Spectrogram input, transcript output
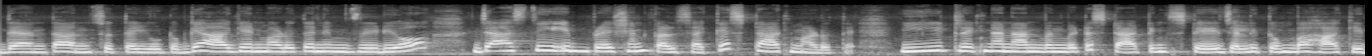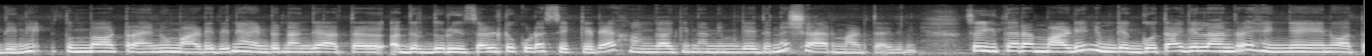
ಇದೆ ಅಂತ ಅನಿಸುತ್ತೆ ಯೂಟ್ಯೂಬ್ಗೆ ಆಗೇನು ಮಾಡುತ್ತೆ ನಿಮ್ಮ ವಿಡಿಯೋ ಜಾಸ್ತಿ ಇಂಪ್ರೆಷನ್ ಕಳ್ಸೋಕ್ಕೆ ಸ್ಟಾರ್ಟ್ ಮಾಡುತ್ತೆ. ಈ ಟ್ರಿಕ್ನ ನಾನು ಬಂದುಬಿಟ್ಟು ಸ್ಟಾರ್ಟಿಂಗ್ ಸ್ಟೇಜಲ್ಲಿ ತುಂಬ ಹಾಕಿದ್ದೀನಿ. ತುಂಬ ಟ್ರೈನು ಮಾಡಿದ್ದೀನಿ. ಆ್ಯಂಡ್ ನನಗೆ ಅದ ಅದರದ್ದು ರಿಸಲ್ಟು ಕೂಡ ಸಿಕ್ಕಿದೆ. ಹಾಗಾಗಿ ನಾನು ನಿಮಗೆ ಇದನ್ನು ಶೇರ್ ಮಾಡ್ತಾ ಇದ್ದೀನಿ. ಸೊ ಈ ಥರ ಮಾಡಿ ನಿಮಗೆ ಗೊತ್ತಾಗಿಲ್ಲ ಅಂದರೆ ಹೆಂಗೆ, ಏನು ಅಂತ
